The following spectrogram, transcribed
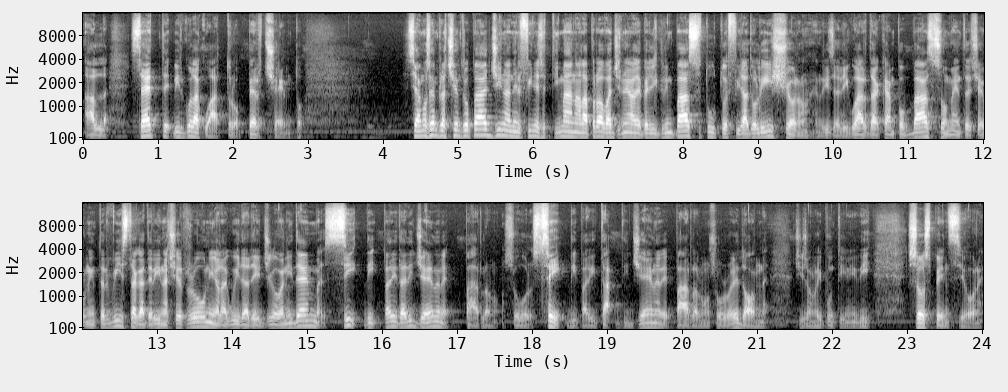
al 7,4%. Siamo sempre a centro pagina, nel fine settimana la prova generale per il Green Pass, tutto è filato liscio, Risa riguarda Campobasso, mentre c'è un'intervista, Caterina Cerroni alla guida dei giovani Dem, sì di parità di genere parlano solo, se di parità di genere parlano solo le donne, ci sono i puntini di sospensione.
